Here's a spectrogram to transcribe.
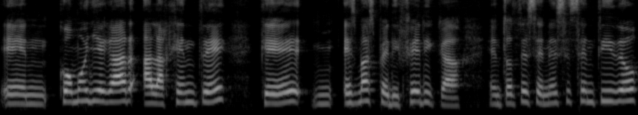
en cómo llegar a la gente que mm, es más periférica. Entonces, en ese sentido,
